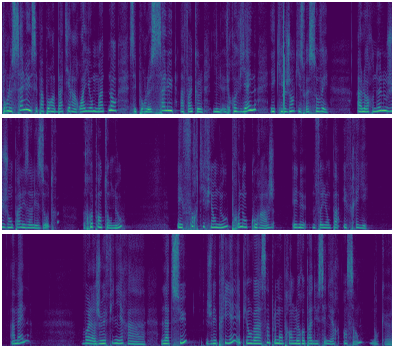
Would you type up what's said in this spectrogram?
Pour le salut, c'est pas pour bâtir un royaume maintenant, c'est pour le salut afin qu'ils reviennent et qu'il y ait des gens qui soient sauvés. Alors ne nous jugeons pas les uns les autres, repentons-nous et fortifions-nous, prenons courage et ne, soyons pas effrayés. Amen. Voilà, je vais finir euh, là-dessus je vais prier et puis on va simplement prendre le repas du Seigneur ensemble. Donc, euh,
